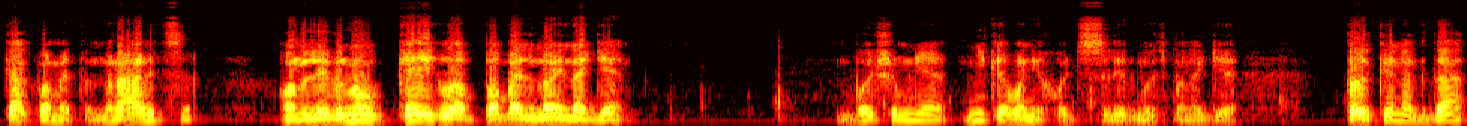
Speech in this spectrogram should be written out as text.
Как вам это нравится? Он легнул Кейгла по больной ноге. Больше мне никого не хочется легнуть по ноге. Только иногда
